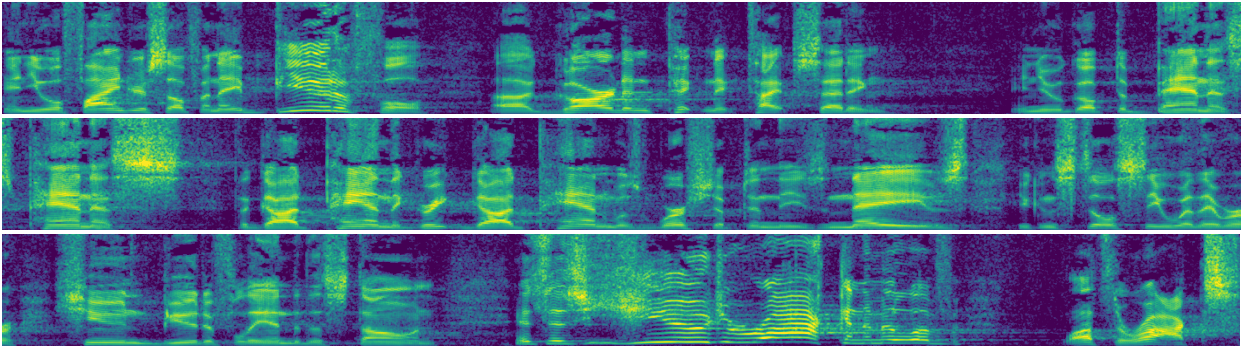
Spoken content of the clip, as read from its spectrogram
and you will find yourself in a beautiful uh, garden picnic type setting. And you will go up to Banias, Paneas, the god Pan. The Greek god Pan was worshipped in these naves. You can still see where they were hewn beautifully into the stone. It's this huge rock in the middle of lots of rocks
